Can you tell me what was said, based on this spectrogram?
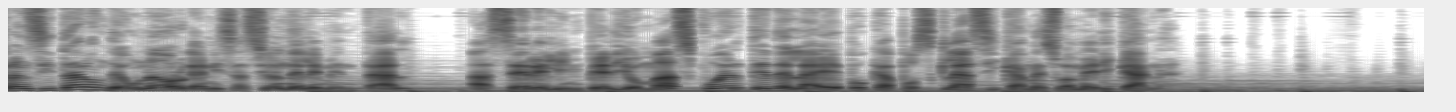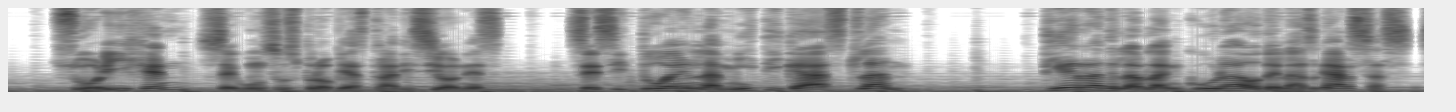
Transitaron de una organización elemental a ser el imperio más fuerte de la época postclásica mesoamericana. Su origen, según sus propias tradiciones, se sitúa en la mítica Aztlán, tierra de la blancura o de las garzas,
